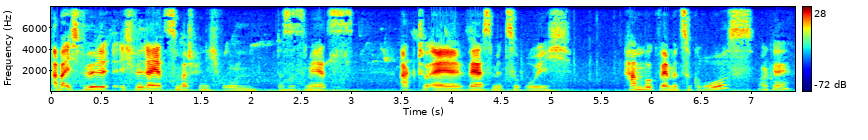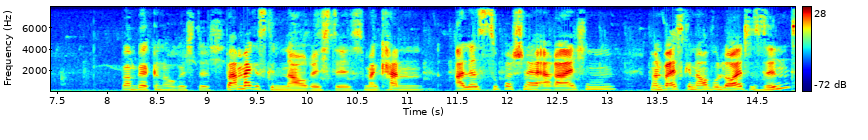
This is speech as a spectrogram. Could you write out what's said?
aber ich will, ich will da jetzt zum Beispiel nicht wohnen. Das ist mir jetzt aktuell, wäre es mir zu ruhig. Hamburg wäre mir zu groß. Okay. Bamberg genau richtig. Bamberg ist genau richtig. Man kann alles super schnell erreichen. Man weiß genau, wo Leute sind.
